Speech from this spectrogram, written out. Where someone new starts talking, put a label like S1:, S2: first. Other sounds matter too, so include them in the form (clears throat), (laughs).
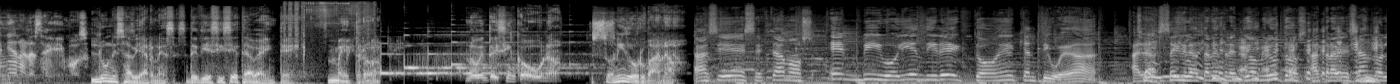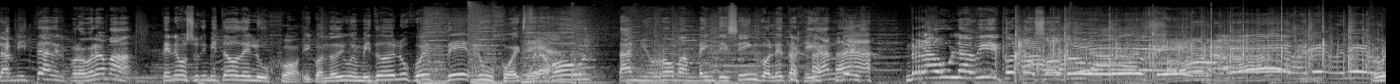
S1: Mañana la seguimos. Lunes a viernes, de 17 a 20. Metro 95.1. Sonido urbano.
S2: Así es, estamos en vivo y en directo, ¿eh? Qué antigüedad. A las 6 de la tarde, 32 (laughs) minutos, atravesando la mitad del programa, tenemos un invitado de lujo. Y cuando digo invitado de lujo, es de lujo. Extra Bowl, New Roman 25, letras gigantes. (laughs) Raúl Lavie con nosotros.
S3: Hola.
S2: ¿Cómo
